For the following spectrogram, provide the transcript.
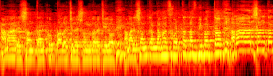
আমার সন্তান খুব ভালো ছিল, সুন্দর ছিল। আমার সন্তান নামাজ পড়তো আমার সন্তান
